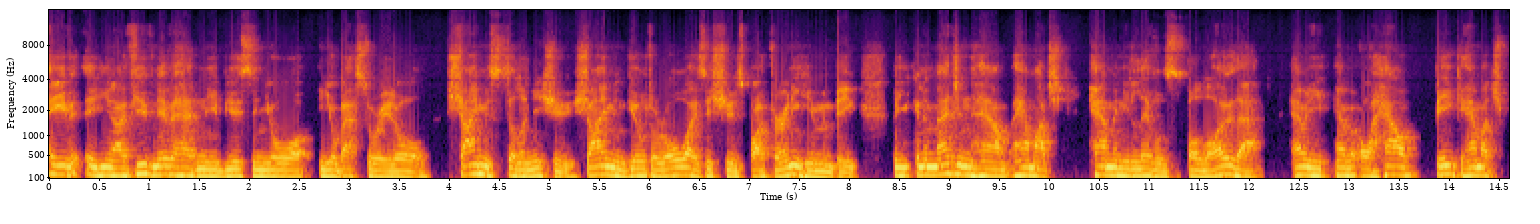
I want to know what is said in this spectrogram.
even, you know, if you've never had any abuse in your in your backstory at all, shame is still an issue. Shame and guilt are always issues by for any human being. But you can imagine how how much how many levels below that, how many how, or how big, how much.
